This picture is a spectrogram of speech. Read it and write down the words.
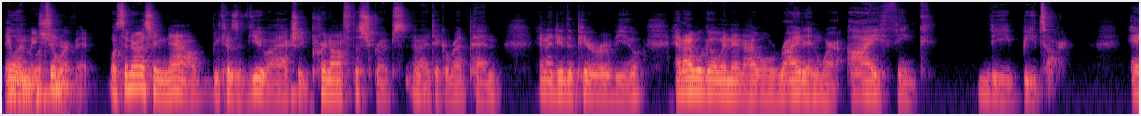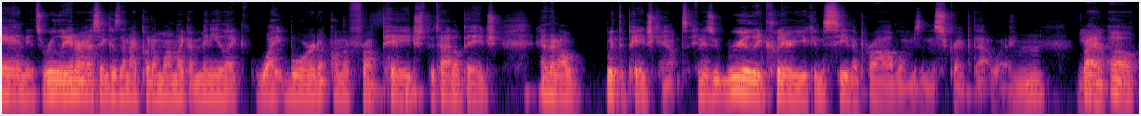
They Well, would have made sure in- of it. What's interesting now, because of you, I actually print off the scripts and I take a red pen and I do the peer review and I will go in and I will write in where I think the beats are. And it's really interesting because then I put them on like a mini like whiteboard on the front page, the title page, and then I'll with the page counts. And it's really clear you can see the problems in the script that way. Mhm. Yeah. Right. Oh,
